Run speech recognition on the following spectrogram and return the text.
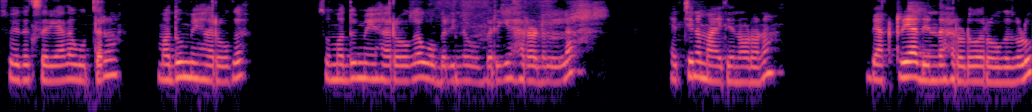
ಸೊ ಇದಕ್ಕೆ ಸರಿಯಾದ ಉತ್ತರ, ಮಧುಮೇಹ ರೋಗ. ಸೊ ಮಧುಮೇಹ ರೋಗ ಒಬ್ಬರಿಂದ ಒಬ್ಬರಿಗೆ ಹರಡಲ್ಲ. ಹೆಚ್ಚಿನ ಮಾಹಿತಿ ನೋಡೋಣ. ಬ್ಯಾಕ್ಟೀರಿಯಾದಿಂದ ಹರಡುವ ರೋಗಗಳು.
